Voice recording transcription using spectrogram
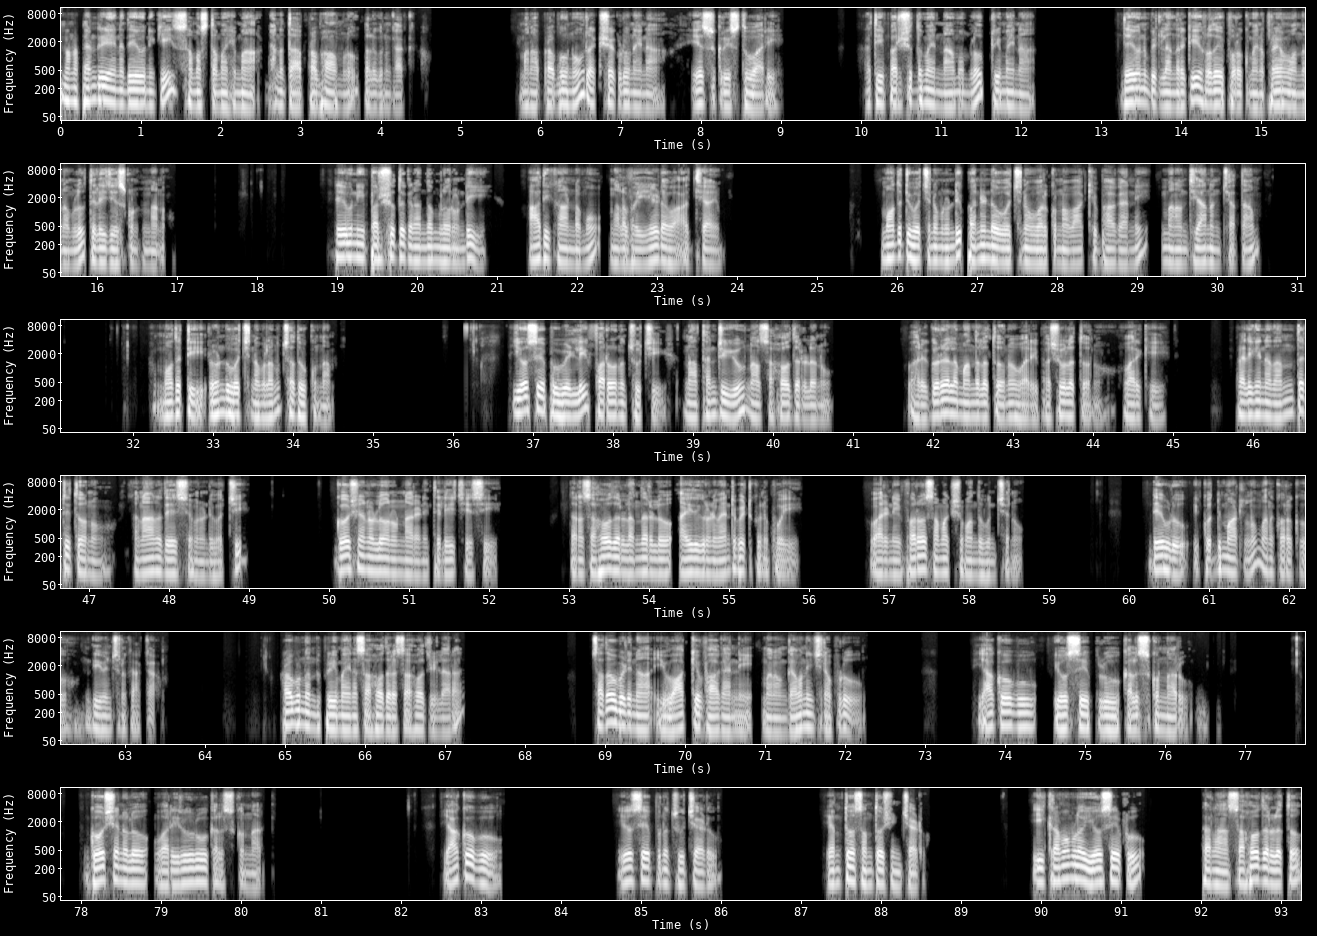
మన తండ్రి అయిన దేవునికి సమస్త మహిమ ఘనత ప్రభావములు కలుగునుగాక మన ప్రభువును రక్షకుడునైన యేసుక్రీస్తు వారి అతి పరిశుద్ధమైన నామంలో ప్రియమైన దేవుని బిడ్డలందరికీ హృదయపూర్వకమైన ప్రేమ వందనములు తెలియజేసుకుంటున్నాను. దేవుని పరిశుద్ధ గ్రంథంలో నుండి ఆది కాండము నలభై ఏడవ అధ్యాయం మొదటి వచనం నుండి పన్నెండవ వచనం వరకున్న వాక్య భాగాన్ని మనం ధ్యానం చేద్దాం. మొదటి రెండు వచనములను చదువుకుందాం. యోసేపు వెళ్ళి ఫరోను చూచి నా తండ్రియు నా సహోదరులను వారి గొర్రెల మందలతోనూ వారి పశువులతోనూ వారికి కలిగినదంతటితోనూ కనాను దేశం నుండి వచ్చి ఘోషణలోనున్నారని తెలియచేసి తన సహోదరులందరిలో ఐదుగురిని వెంట పెట్టుకుని పోయి వారిని ఫరో సమక్షమందు ఉంచెను. దేవుడు ఈ కొద్ది మాటలను మన కొరకు దీవించును కాక ప్రభునందు ప్రియమైన సహోదర సహోదరులారా చదవబడిన ఈ వాక్య భాగాన్ని మనం గమనించినప్పుడు యాకోబు యోసేపులు కలుసుకున్నారు. గోషెనులో వారిరువురు కలుసుకున్నారు. యాకోబు యోసేపును చూచాడు. ఎంతో సంతోషించాడు. ఈ క్రమంలో యోసేపు తన సహోదరులతో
